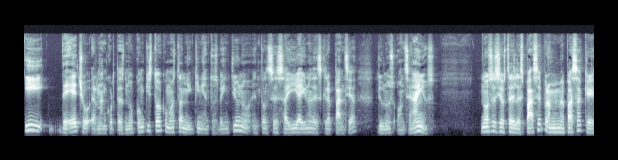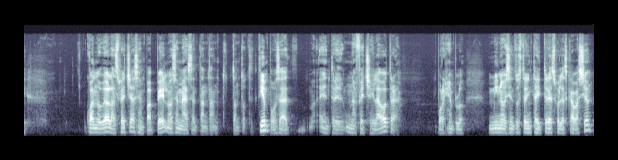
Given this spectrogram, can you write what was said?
Y de hecho, Hernán Cortés no conquistó como hasta 1521, entonces ahí hay una discrepancia de unos 11 años. No sé si a ustedes les pase, pero a mí me pasa que cuando veo las fechas en papel no se me hace tan, tan, tanto tiempo, o sea, entre una fecha y la otra. Por ejemplo, 1933 fue la excavación,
